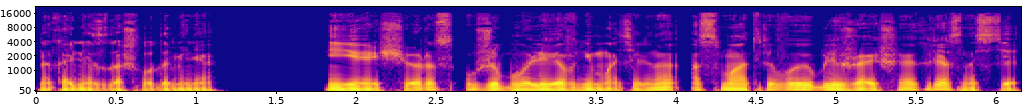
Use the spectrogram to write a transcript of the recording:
наконец дошло до меня. И я еще раз уже более внимательно осматриваю ближайшие окрестности,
